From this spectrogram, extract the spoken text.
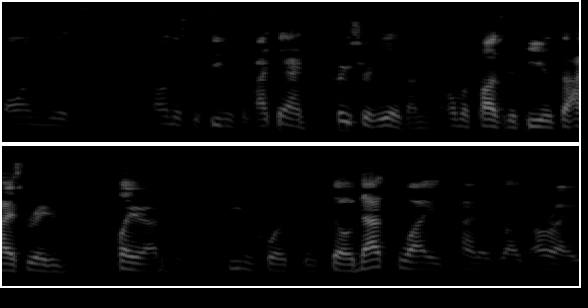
on this on this receiving. I think I'm pretty sure he is. I'm almost positive he is the highest rated player out of this receiving corps, and so that's why it's kind of like, all right,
